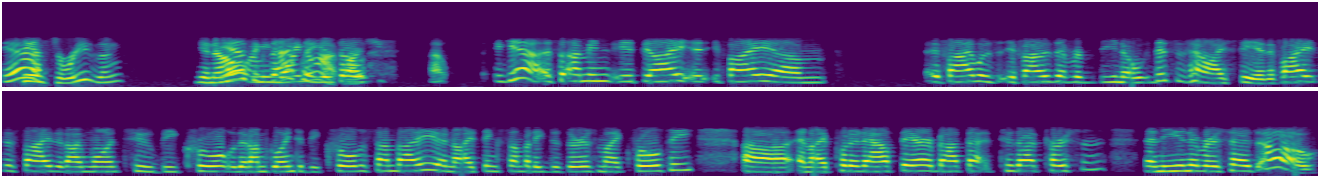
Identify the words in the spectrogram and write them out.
Yeah, stands to reason. You know, yes, I mean, exactly. not? So, right? uh, yeah, so, I mean, if I if I um if I was if I was ever you know this is how I see it. If I decide that I want to be cruel, that I'm going to be cruel to somebody, and I think somebody deserves my cruelty, uh, and I put it out there about that to that person, then the universe says, "Oh,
